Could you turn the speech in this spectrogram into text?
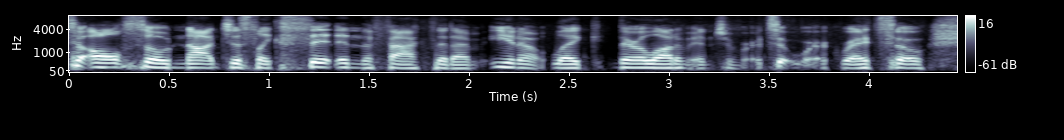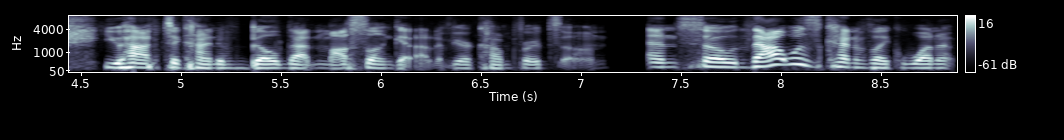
to also not just like sit in the fact that I'm, you know, like there are a lot of introverts at work, right? So you have to kind of build that muscle and get out of your comfort zone. And so that was kind of like one uh,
